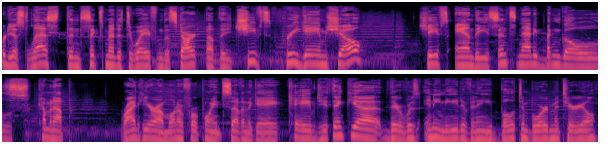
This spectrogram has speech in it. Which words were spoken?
We're just less than six minutes away from the start of the Chiefs pregame show. Chiefs and the Cincinnati Bengals coming up right here on 104.7 The Gay Cave. Do you think uh, there was any need of any bulletin board material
